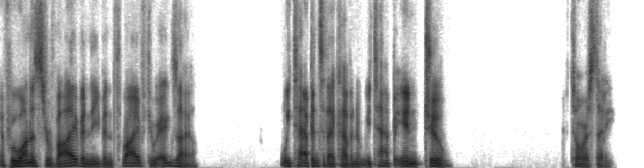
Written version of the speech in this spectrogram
if we want to survive and even thrive through exile, we tap into that covenant. We tap into Torah study.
